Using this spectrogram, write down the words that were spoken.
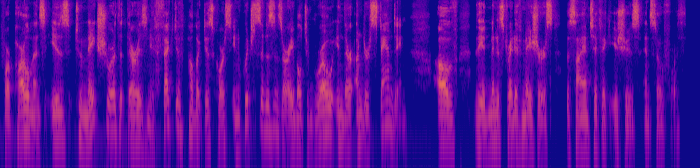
for parliaments is to make sure that there is an effective public discourse in which citizens are able to grow in their understanding of the administrative measures, the scientific issues, and so forth.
